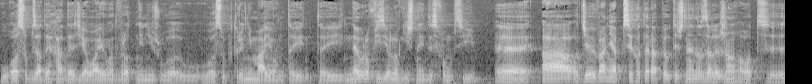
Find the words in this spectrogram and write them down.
u osób z ADHD działają odwrotnie niż u, u osób, które nie mają tej, tej neurofizjologicznej dysfunkcji. E, a oddziaływania psychoterapeutyczne no, zależą od e,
